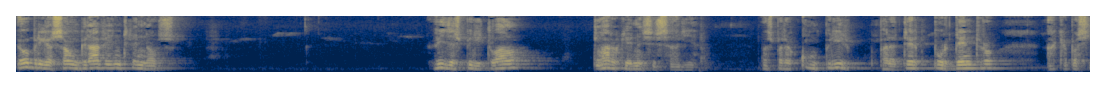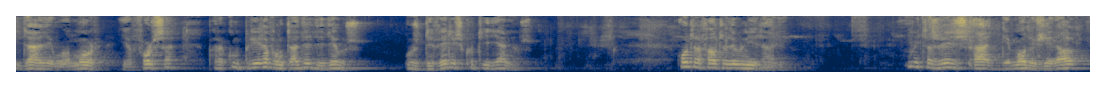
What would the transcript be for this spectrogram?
é obrigação grave entre nós. Vida espiritual, claro que é necessária, mas para cumprir, para ter por dentro a capacidade, o amor e a força para cumprir a vontade de Deus, os deveres cotidianos. Outra falta de unidade Muitas vezes há, de modo geral,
